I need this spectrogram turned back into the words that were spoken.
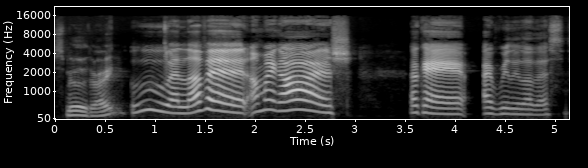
Smooth, right? Ooh, I love it. Oh my gosh. Okay, I really love this.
